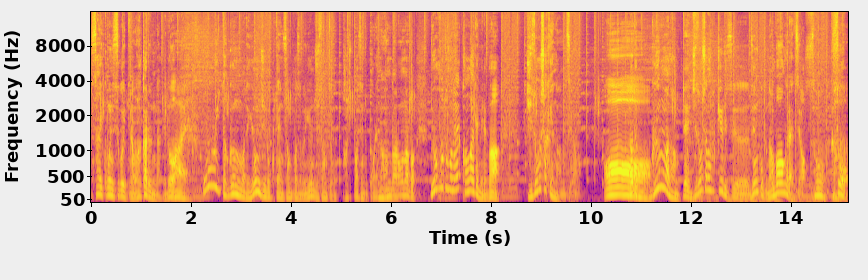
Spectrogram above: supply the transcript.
最高にすごいっていうのは分かるんだけど、はい。大分群馬で 46.3%43.8% これなんだろうなと両方ともね考えてみれば自動車圏なんですよだ。って群馬なんて自動車の普及率全国ナンバーワンぐらいですよそうか。そ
